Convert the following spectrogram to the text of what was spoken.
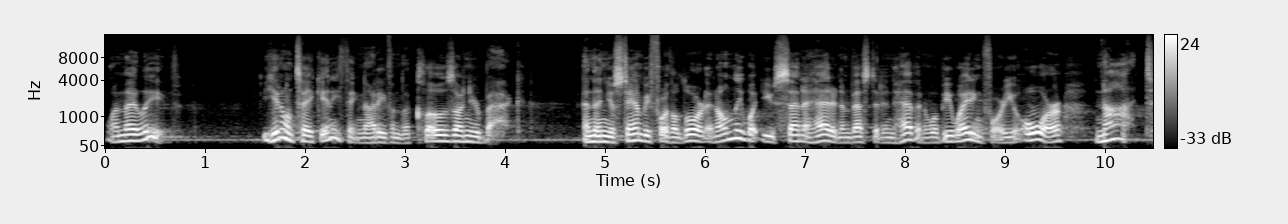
when they leave. You don't take anything, not even the clothes on your back. And then you'll stand before the Lord, and only what you sent ahead and invested in heaven will be waiting for you, or not.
